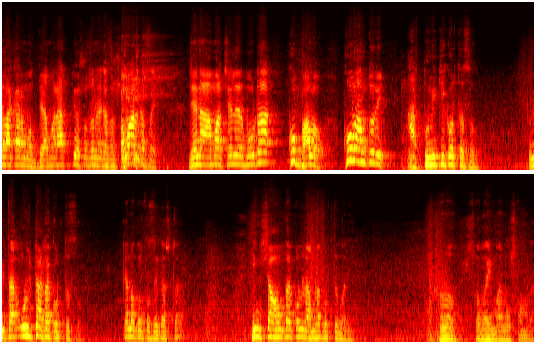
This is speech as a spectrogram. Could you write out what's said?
এলাকার মধ্যে, আমার আত্মীয় স্বজনের কাছে, সবার কাছে, যে না, আমার ছেলের বউটা খুব ভালো, খুব আন্তরিক। আর তুমি কি করতেছো? তুমি তার উল্টাটা করতেছো। কেন করতেছো এই কাজটা? হিংসা, অহংকার করলে আমরা করতে পারি। শোনো, সবাই মানুষ আমরা।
